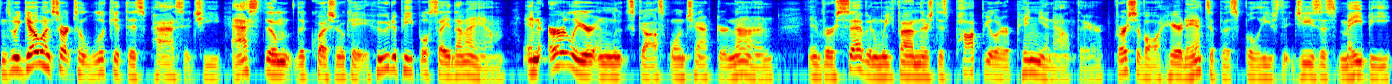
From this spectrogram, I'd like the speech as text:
As we go and start to look at this passage, he asked them the question, okay, who do people say that I am? And earlier in Luke's gospel in chapter 9, in verse 7, we find there's this popular opinion out there. First of all, Herod Antipas believes that Jesus may be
